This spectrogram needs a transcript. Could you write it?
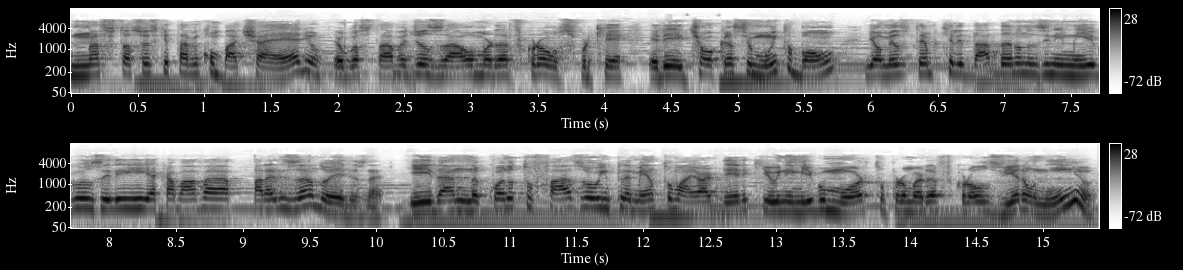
Nas situações que tava em combate aéreo, eu gostava de usar o Murder of Crows, porque ele tinha um alcance muito bom e ao mesmo tempo que ele dá dano nos inimigos, ele acabava paralisando eles, né? E da- quando tu faz o implemento maior dele, que o inimigo morto por Murder of Crows vira um ninho,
